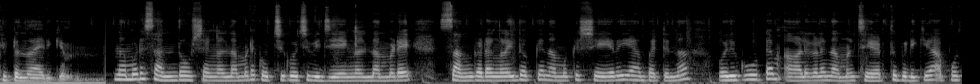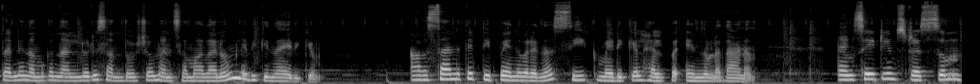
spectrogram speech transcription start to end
കിട്ടുന്നതായിരിക്കും. നമ്മുടെ സന്തോഷങ്ങൾ നമ്മുടെ കൊച്ചു കൊച്ചു വിജയങ്ങൾ നമ്മുടെ സങ്കടങ്ങൾ ഇതൊക്കെ നമുക്ക് ഷെയർ ചെയ്യാൻ പറ്റുന്ന ഒരു കൂട്ടം ആളുകളെ നമ്മൾ ചേർത്ത് പിടിക്കുക. അപ്പോൾ തന്നെ നമുക്ക് നല്ലൊരു സന്തോഷവും മനസ്സമാധാനവും ലഭിക്കുന്നതായിരിക്കും. അവസാനത്തെ ടിപ്പ് എന്ന് പറയുന്നത് സീക്ക് മെഡിക്കൽ ഹെൽപ്പ് എന്നുള്ളതാണ്. ആങ്സൈറ്റിയും സ്ട്രെസ്സും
